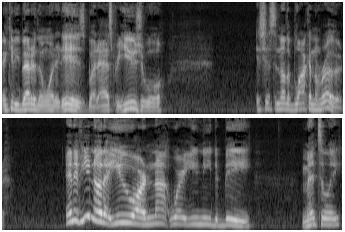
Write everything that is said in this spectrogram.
It could be better than what it is, but as per usual, it's just another block in the road. And if you know that you are not where you need to be mentally,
